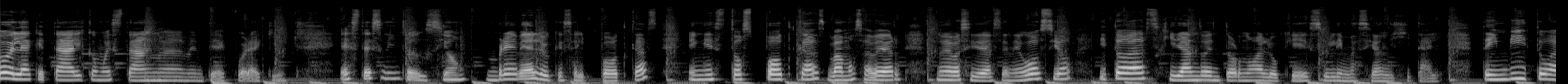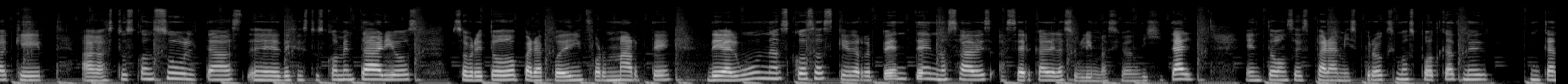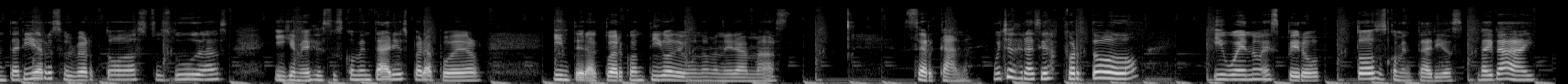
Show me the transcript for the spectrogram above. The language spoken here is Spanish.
Hola, ¿qué tal? ¿Cómo están nuevamente por aquí? Esta es una introducción breve a lo que es el podcast. En estos podcasts vamos a ver nuevas ideas de negocio y todas girando en torno a lo que es sublimación digital. Te invito a que hagas tus consultas, eh, dejes tus comentarios, sobre todo para poder informarte de algunas cosas que de repente no sabes acerca de la sublimación digital. Entonces, para mis próximos podcasts me encantaría resolver todas tus dudas y que me dejes tus comentarios para poder interactuar contigo de una manera más cercana. Muchas gracias por todo y bueno, espero todos sus comentarios. Bye bye.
